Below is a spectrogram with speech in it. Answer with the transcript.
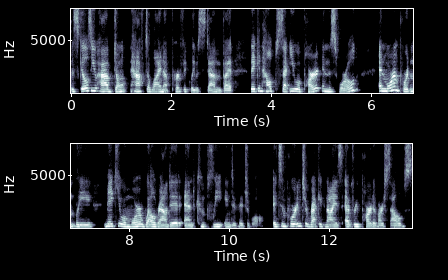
The skills you have don't have to line up perfectly with STEM, but they can help set you apart in this world and more importantly, make you a more well-rounded and complete individual. It's important to recognize every part of ourselves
